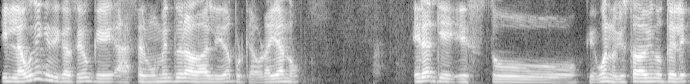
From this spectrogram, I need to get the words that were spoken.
Y la única indicación que hasta el momento era válida, porque ahora ya no, era que esto, que bueno, yo estaba viendo tele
